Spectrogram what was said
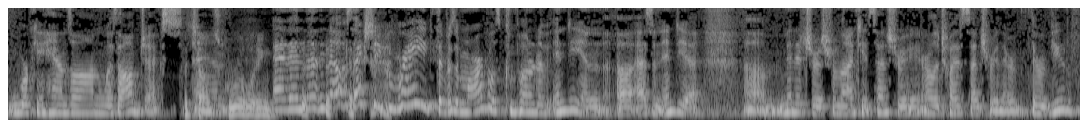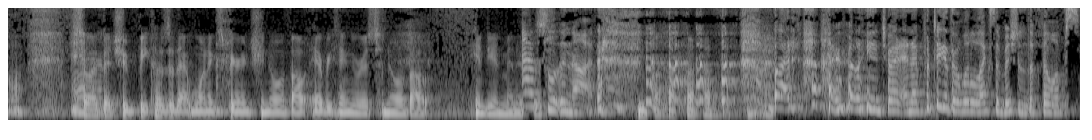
working hands-on with objects. That sounds And- grueling. And, and, that was actually great. There was a marvelous component of Indian, uh, as in India, um, miniatures from the 19th century and early 20th century. And they were they were beautiful. so I bet you, because of that one experience, you know about everything there is to know about Indian miniatures. Absolutely not. but I really enjoyed it. And I put together a little exhibition at the Phillips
